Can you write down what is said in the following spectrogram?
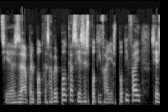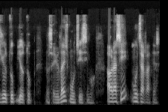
Si es Apple Podcast, Apple Podcast. Si es Spotify, Spotify. Si es YouTube, YouTube. Nos ayudáis muchísimo. Ahora sí, muchas gracias.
